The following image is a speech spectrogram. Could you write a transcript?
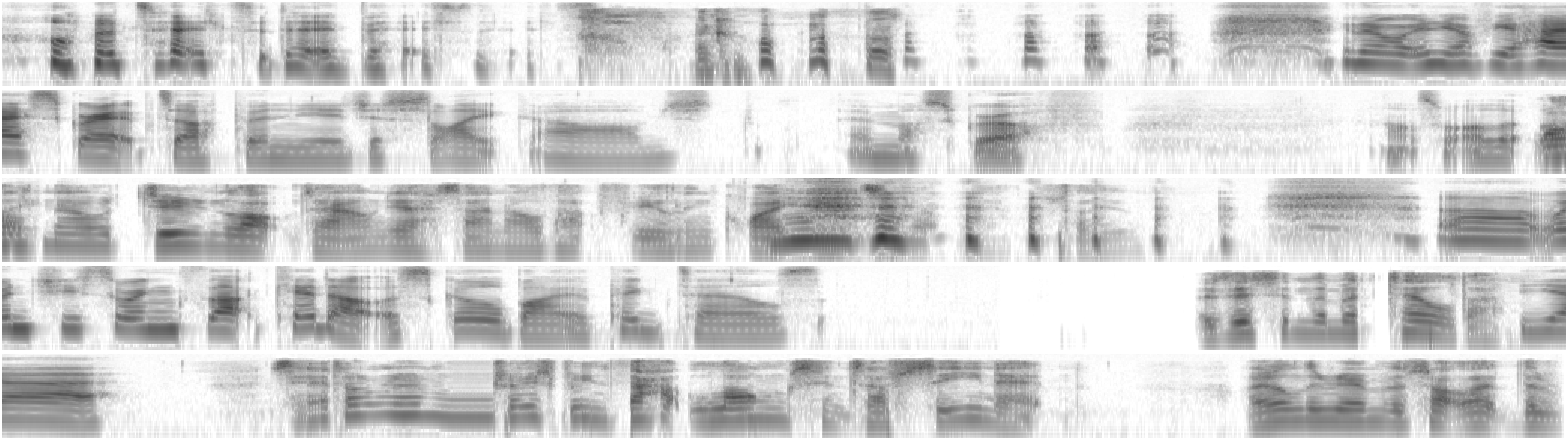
on a day-to-day basis. My goodness. you know when you have your hair scraped up and you're just like, oh, I'm just in my scruff. That's what I look like. Well, like. now during lockdown, yes, I know that feeling quite intimately. Actually. Uh, when she swings that kid out of school by her pigtails. Is this in the Matilda? Yeah. See, I don't remember. It's been that long since I've seen it. I only remember sort of like the,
